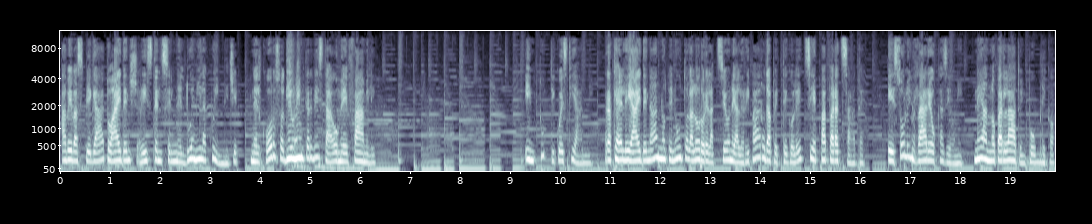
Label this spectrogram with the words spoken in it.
aveva spiegato Aiden Christensen nel 2015, nel corso di un'intervista a Home Family. In tutti questi anni, Rachele e Aiden hanno tenuto la loro relazione al riparo da pettegolezzi e paparazzate. E solo in rare occasioni, ne hanno parlato in pubblico.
